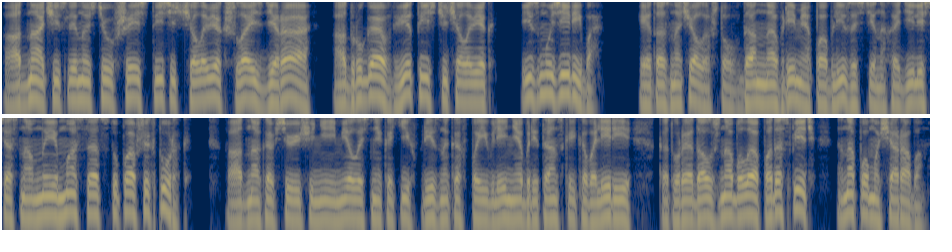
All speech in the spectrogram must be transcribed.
Одна численностью в 6 тысяч человек шла из Дира, а другая в 2 тысячи человек из Музериба. Это означало, что в данное время поблизости находились основные массы отступавших турок, однако все еще не имелось никаких признаков появления британской кавалерии, которая должна была подоспеть на помощь арабам.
